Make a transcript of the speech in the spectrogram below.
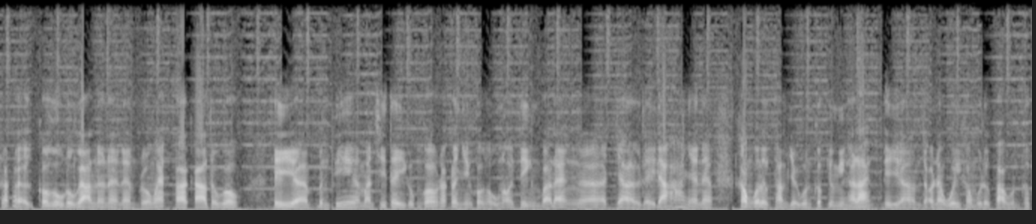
rất là có Gundogan nữa nè anh em Romas và Katogo. thì à, bên phía Man City cũng có rất là nhiều cầu thủ nổi tiếng và đang à, chờ để đá nha anh em. Không có được tham dự World Cup giống như Hà Lan thì à, đội Na Uy không có được vào World Cup.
